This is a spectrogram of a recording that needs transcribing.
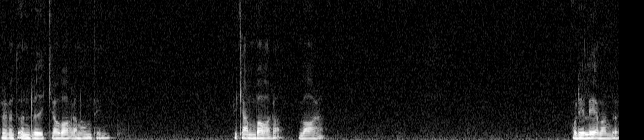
Behöver inte undvika att vara någonting. Vi kan bara vara. Och det är levande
